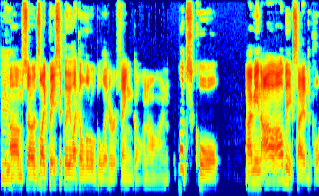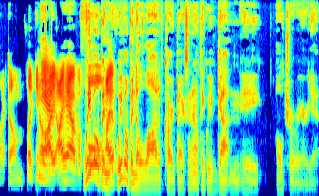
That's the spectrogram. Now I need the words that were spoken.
Mhm. Um, so it's like basically like a little glitter thing going on. Looks cool. I mean, I'll I'll be excited to collect them. Like you know, Yeah. I I have a full. We've opened I have we've opened a lot of card packs, and I don't think we've gotten a ultra rare yet.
